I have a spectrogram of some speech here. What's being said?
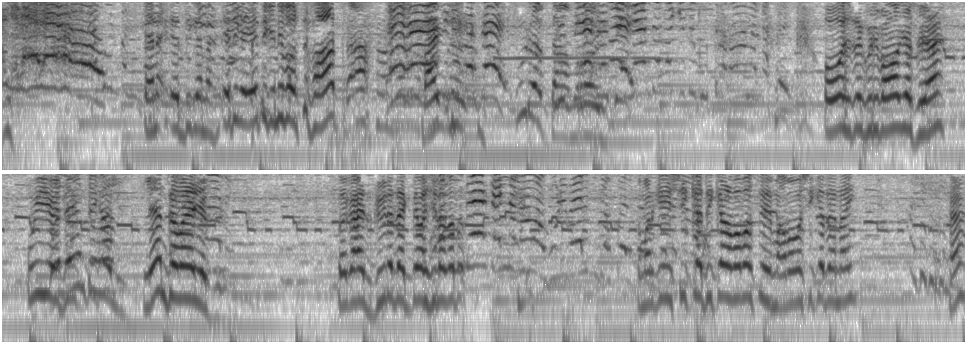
আসি কেন? এদিকে না এদিকে এদিকে নি পড়ছে ভাত। ভাই পুরো দাম অবশেষে ঘুরি পাওয়া গেছে হ্যাঁ? উই ওই লেন জমা গেছে। তো গাইস ঘুরিটা দেখতে পাচ্ছিল কত? তোমার কি শিক্ষা দীক্ষার অভাব আছে? মা বাবা শিক্ষা দেয় নাই? হ্যাঁ?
